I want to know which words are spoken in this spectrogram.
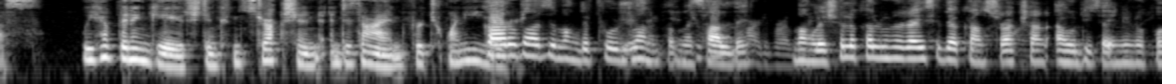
us. We have been engaged in construction and design for 20 years. کاروبار زموږ د ټول ژوند په مثال دی. موږ له شلو کلونو راهیسې د کنستراکشن او ډیزاینونو په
